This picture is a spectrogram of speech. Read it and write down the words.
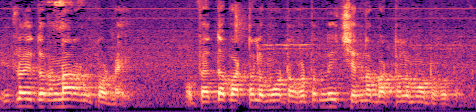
ఇంట్లో ఇద్దరు ఉన్నారనుకోండి ఓ పెద్ద బట్టల మూట ఒకటి ఉంది చిన్న బట్టల మూట ఒకటి ఉంది.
